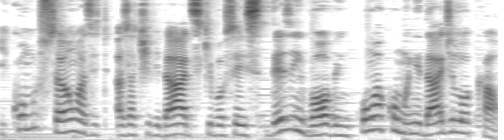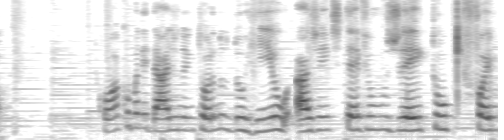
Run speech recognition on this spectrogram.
E como são as, as atividades que vocês desenvolvem com a comunidade local? Com a comunidade no entorno do rio, a gente teve um jeito que foi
